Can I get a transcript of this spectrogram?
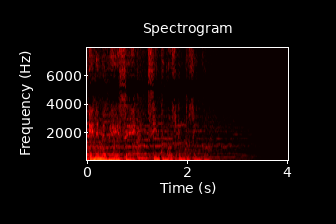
en MBS 102.5.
